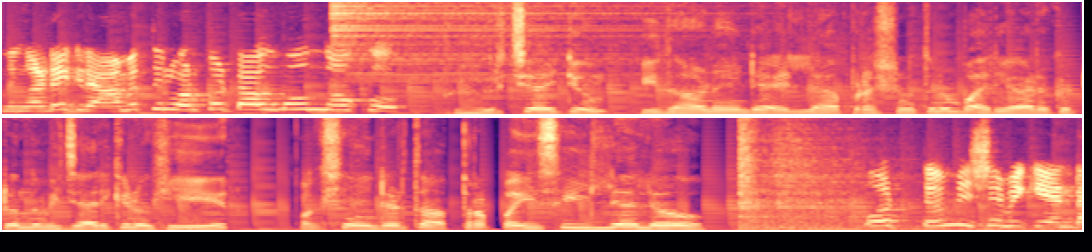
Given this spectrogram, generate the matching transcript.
നിങ്ങളുടെ ഗ്രാമത്തിൽ വർക്കൗട്ട് ആകുമോ എന്ന് നോക്കൂ. തീർച്ചയായിട്ടും. ഇതാണ് എന്റെ എല്ലാ പ്രശ്നത്തിനും പരിഹാരം കിട്ടുമെന്ന് വിചാരിക്കണു ഹീർ. പക്ഷെ എന്റെ അടുത്ത് അത്ര പൈസ ഇല്ലല്ലോ. ഒട്ടും വിഷമിക്കേണ്ട.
